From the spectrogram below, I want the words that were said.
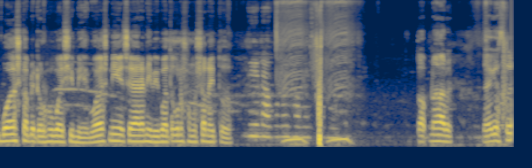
বয়স কাপড়ে অল্প বয়সী মেয়ে। বয়স নিয়ে চেহারা নিয়ে বিবাহ তো কোনো সমস্যা নাই তো? জি না কোনো সমস্যা নেই। তো আপনার দেখা গেছে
